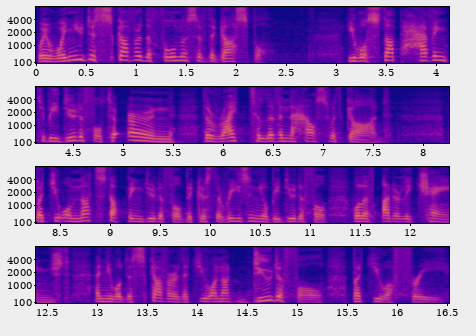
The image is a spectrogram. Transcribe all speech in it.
where when you discover the fullness of the gospel, you will stop having to be dutiful to earn the right to live in the house with God. But you will not stop being dutiful because the reason you'll be dutiful will have utterly changed. And you will discover that you are not dutiful, but you are free.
